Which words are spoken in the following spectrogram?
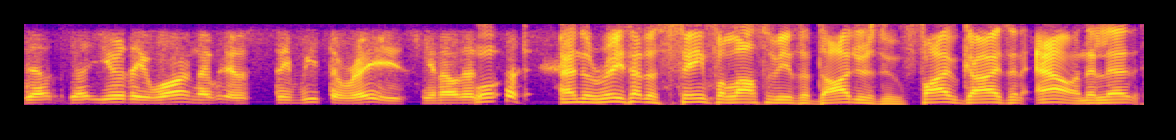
that that year they won, it was, they beat the Rays. You know, that's, And the Rays had the same philosophy as the Dodgers do: five guys and out, and they led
